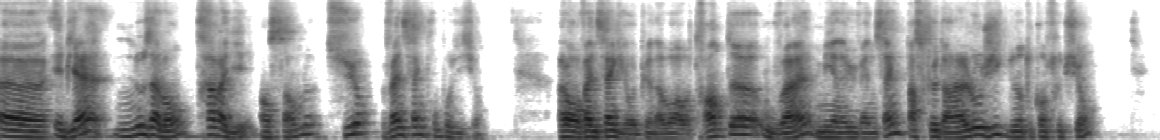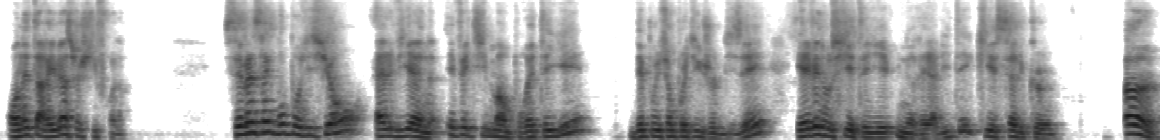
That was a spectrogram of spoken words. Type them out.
euh, eh bien, nous avons travaillé ensemble sur 25 propositions. Alors 25, il aurait pu en avoir 30 ou 20, mais il y en a eu 25 parce que dans la logique de notre construction, on est arrivé à ce chiffre-là. Ces 25 propositions, elles viennent effectivement pour étayer des positions politiques, je le disais, et elles viennent aussi étayer une réalité qui est celle que, 1,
